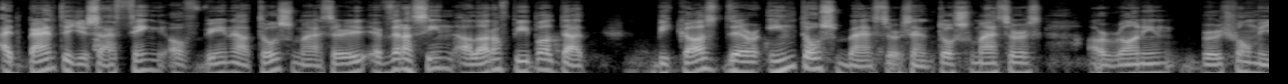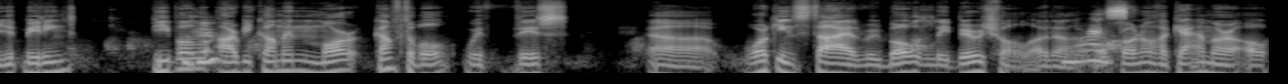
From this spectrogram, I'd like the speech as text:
advantages I think of being a Toastmaster is if that I've seen a lot of people that because they're in Toastmasters and Toastmasters are running virtual me- meetings, people Mhm. are becoming more comfortable with this uh, working style remotely, virtual, on a, in front of a camera. Or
